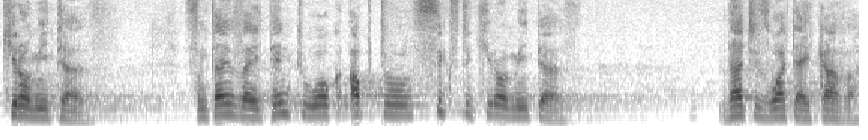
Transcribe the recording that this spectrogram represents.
kilometers. Sometimes I tend to walk up to 60 kilometers. That is what I cover.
